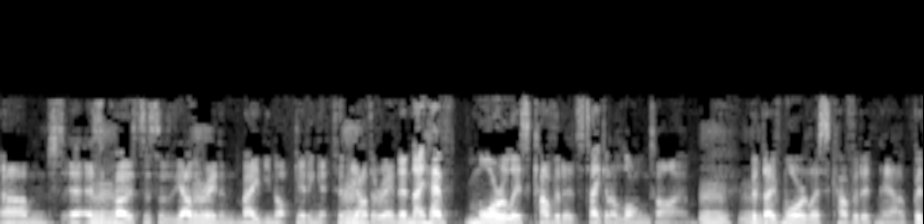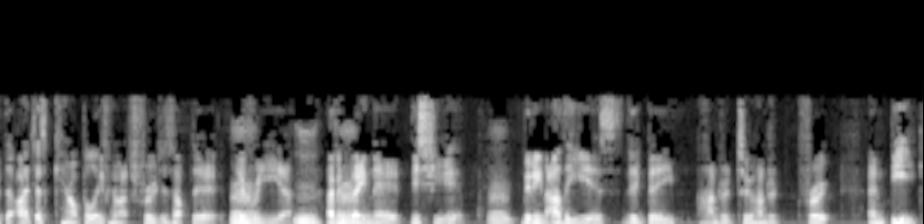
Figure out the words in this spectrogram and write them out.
Um, as mm. opposed to sort of the other mm. end and maybe not getting it to the mm. other end. And they have more or less covered it. It's taken a long time, but they've more or less covered it now. But the, I just cannot believe how much fruit is up there every year. I haven't been there this year, but in other years there'd be 100, 200 fruit and big.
